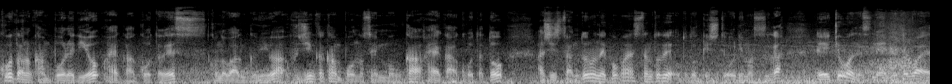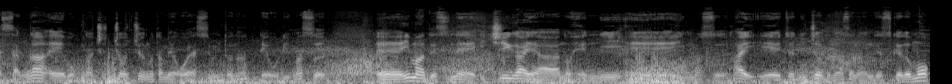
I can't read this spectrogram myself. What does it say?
コータの漢方レディオ早川コータです。この番組は婦人科漢方の専門家早川コータとアシスタントの猫林さんとでお届けしておりますが、えー、今日はですね猫林さんが、えー、僕が出張中のためお休みとなっております、えー、今ですね市ヶ谷の辺に、えいます。はい、えー、日曜日の朝なんですけども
